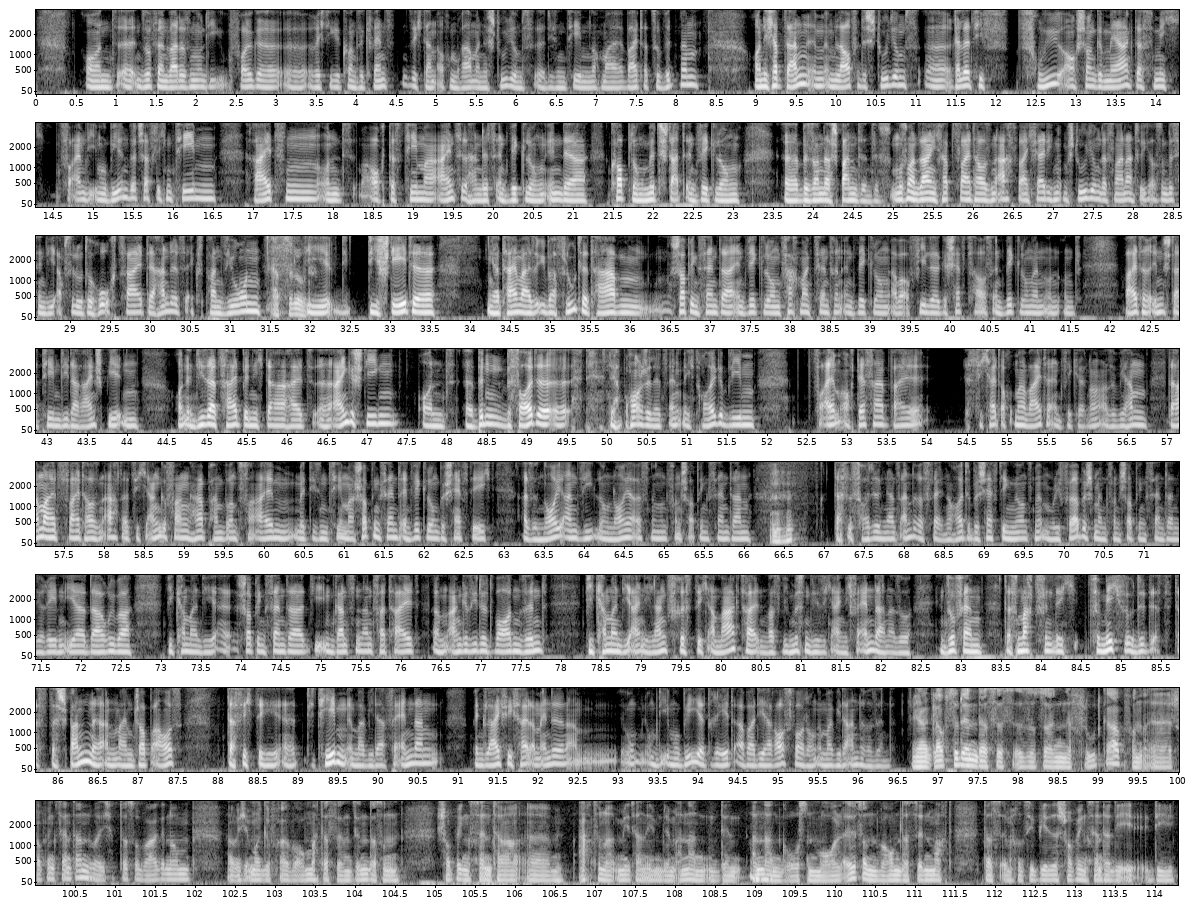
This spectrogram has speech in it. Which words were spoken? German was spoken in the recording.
Und äh, insofern war das nun die Folge äh, richtige Konsequenz, sich dann auch im Rahmen eines Studiums äh, diesen Themen nochmal weiter zu widmen. Und ich habe dann im, im Laufe des Studiums äh, relativ früh auch schon gemerkt, dass mich vor allem die immobilienwirtschaftlichen Themen reizen und auch das Thema Einzelhandelsentwicklung in der Kopplung mit Stadtentwicklung äh, besonders spannend sind. Das muss man sagen, ich habe 2008 war ich fertig mit dem Studium. Das war natürlich auch so ein bisschen die absolute Hochzeit der Handelsexpansion. Absolut. Die, die, die Städte ja teilweise überflutet haben, Shoppingcenter-Entwicklung, Fachmarktzentren-Entwicklung, aber auch viele Geschäftshausentwicklungen und, und weitere Innenstadtthemen, die da reinspielten. Und in dieser Zeit bin ich da halt äh, eingestiegen und äh, bin bis heute äh, der Branche letztendlich treu geblieben, vor allem auch deshalb, weil es sich halt auch immer weiterentwickelt. Ne? Also wir haben damals 2008, als ich angefangen habe, haben wir uns vor allem mit diesem Thema Shopping Center Entwicklung beschäftigt, also Neuansiedlung, Neueröffnungen von Shopping Centern. Mhm. Das ist heute ein ganz anderes Feld. Ne? Heute beschäftigen wir uns mit dem Refurbishment von Shopping Centern. Wir reden eher darüber, wie kann man die äh, Shopping Center, die im ganzen Land verteilt ähm, angesiedelt worden sind, wie kann man die eigentlich langfristig am Markt halten? Was, wie müssen die sich eigentlich verändern? Also insofern, das macht, finde ich, für mich so das, das, das Spannende an meinem Job aus, dass sich die, äh, die Themen immer wieder verändern, wenngleich sich halt am Ende um, um die Immobilie dreht, aber die Herausforderungen immer wieder andere sind. Ja, glaubst du denn, dass es sozusagen eine Flut gab von äh, Shoppingcentern? Weil ich habe das so wahrgenommen, habe ich immer gefragt, warum macht das denn Sinn, dass ein Shoppingcenter äh, 800 Meter neben dem anderen, den mhm. anderen großen Mall ist und warum das Sinn macht, dass im Prinzip jedes Shoppingcenter die, die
